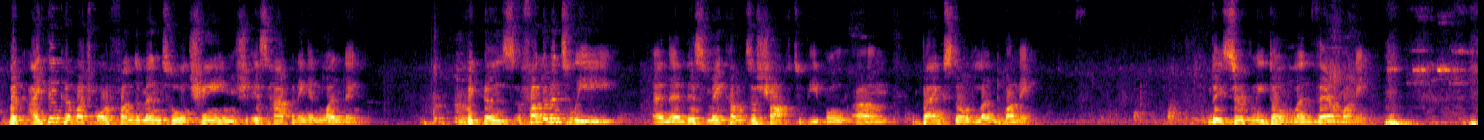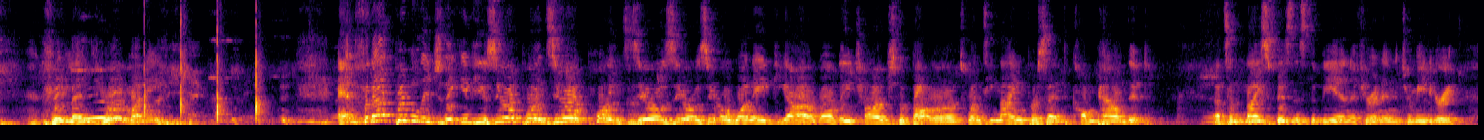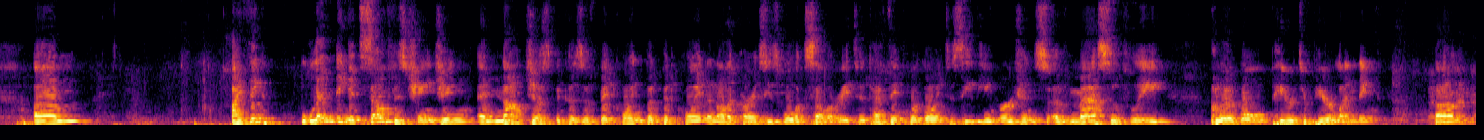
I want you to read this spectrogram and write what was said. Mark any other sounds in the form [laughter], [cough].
But I think a much more fundamental change is happening in lending. Because fundamentally, and, and this may come as a shock to people, um, banks don't lend money. They certainly don't lend their money. [laughs] they lend your money. [laughs] And for that privilege, they give you 0.0.0001 APR while they charge the borrower 29% compounded. That's a nice business to be in if you're an intermediary. Um, I think lending itself is changing, and not just because of Bitcoin, but Bitcoin and other currencies will accelerate it. I think we're going to see the emergence of massively global peer-to-peer -peer lending. Um,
